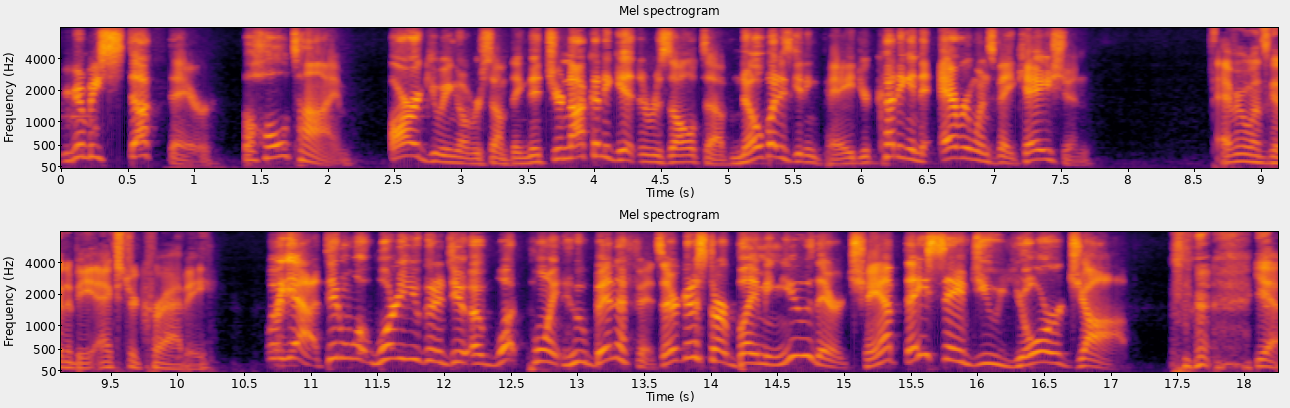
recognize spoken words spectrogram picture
You're going to be stuck there the whole time arguing over something that you're not going to get the result of. Nobody's getting paid. You're cutting into everyone's vacation. Everyone's going to be extra crabby. Well, yeah. Then what? What are you going to do? At what point? Who benefits? They're going to start blaming you, there, champ. They saved you your job. Yeah,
